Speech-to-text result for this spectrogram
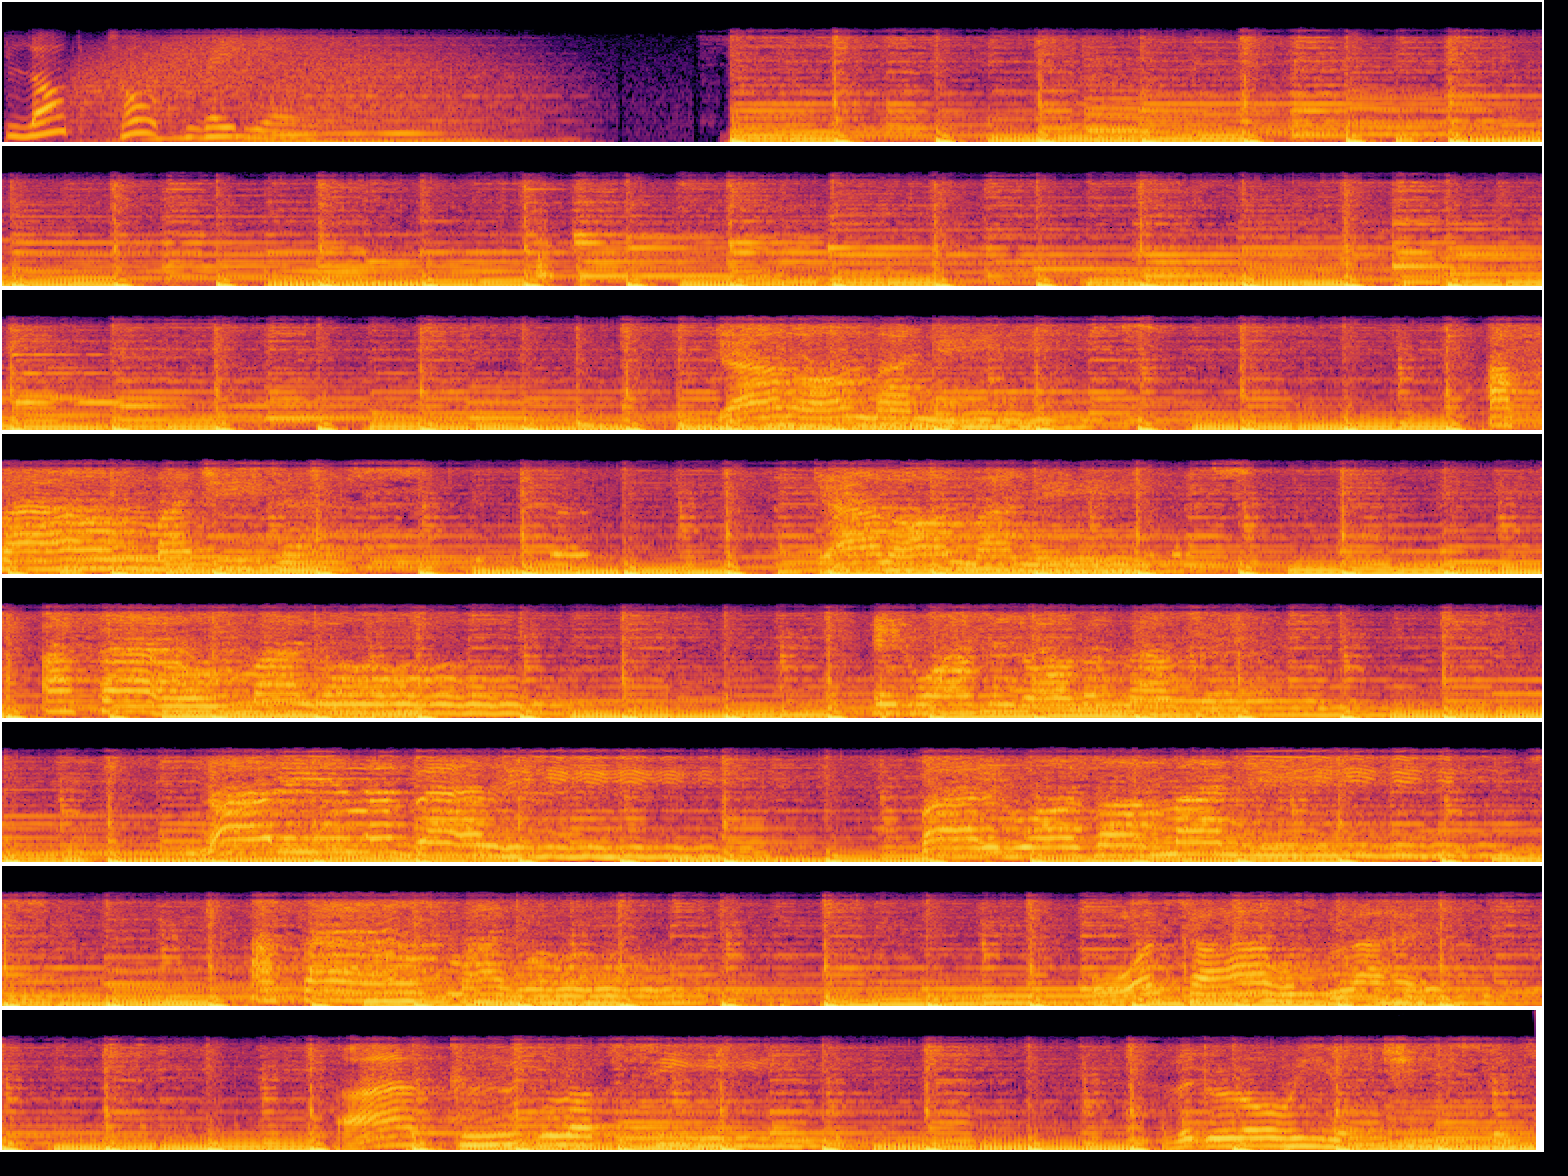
Blog Talk Radio. down on my knees. I found I found my load, it wasn't on the mountain, not in the valley, but it was on my knees. I found my own. Once I was blind, I could not see the glory of Jesus,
